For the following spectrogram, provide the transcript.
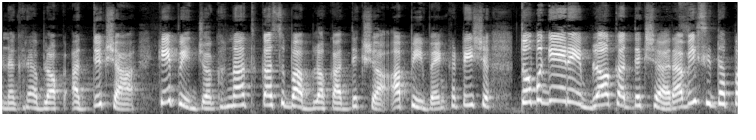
ನಗರ ಬ್ಲಾಕ್ ಅಧ್ಯಕ್ಷ ಕೆಪಿ ಜಗನ್ನಾಥ್, ಕಸಬಾ ಬ್ಲಾಕ್ ಅಧ್ಯಕ್ಷ ಅಪ್ಪಿ ವೆಂಕಟೇಶ್, ತುಬಗೇರೆ ಬ್ಲಾಕ್ ಅಧ್ಯಕ್ಷ ರವಿ ಸಿದ್ದಪ್ಪ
